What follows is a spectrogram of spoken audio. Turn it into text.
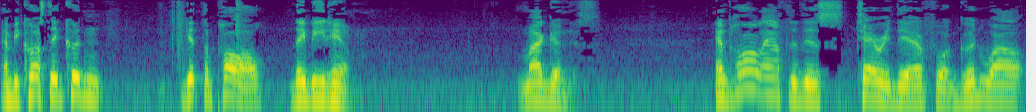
and because they couldn't get the Paul, they beat him? My goodness. And Paul, after this, tarried there for a good while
